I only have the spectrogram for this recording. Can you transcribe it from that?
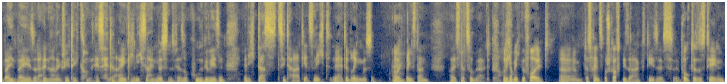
bei, bei so der einen oder anderen Geschichte, komm, es hätte eigentlich nicht sein müssen. Es wäre so cool gewesen, wenn ich das Zitat jetzt nicht äh, hätte bringen müssen. Aber mhm. ich bring's dann, weil es dazu gehört. Und ich habe mich gefreut, äh, dass Heinz Buschkowski sagt, dieses äh, Punktesystem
